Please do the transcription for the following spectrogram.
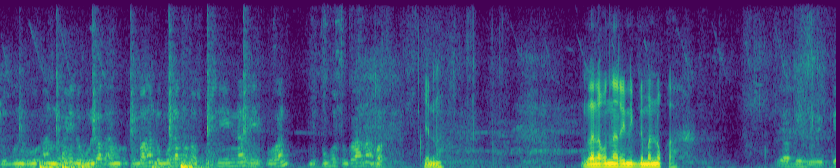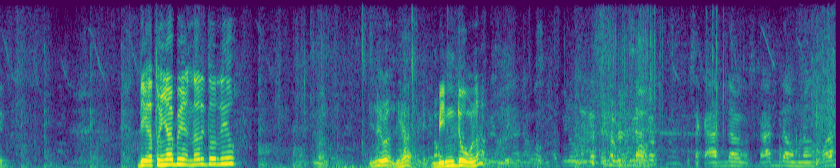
dubuluan eh dubulak ang tubangan dubulak sa kusina di kuan di pugos ug ana ba. Yan o. Wala ko narinig na manok ah. Yabi wicked. Di katong yabi narito Leo. Hindi wala diha. Bindo mo na. Sa kaadaw, sa kaadaw mo nang kuan.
